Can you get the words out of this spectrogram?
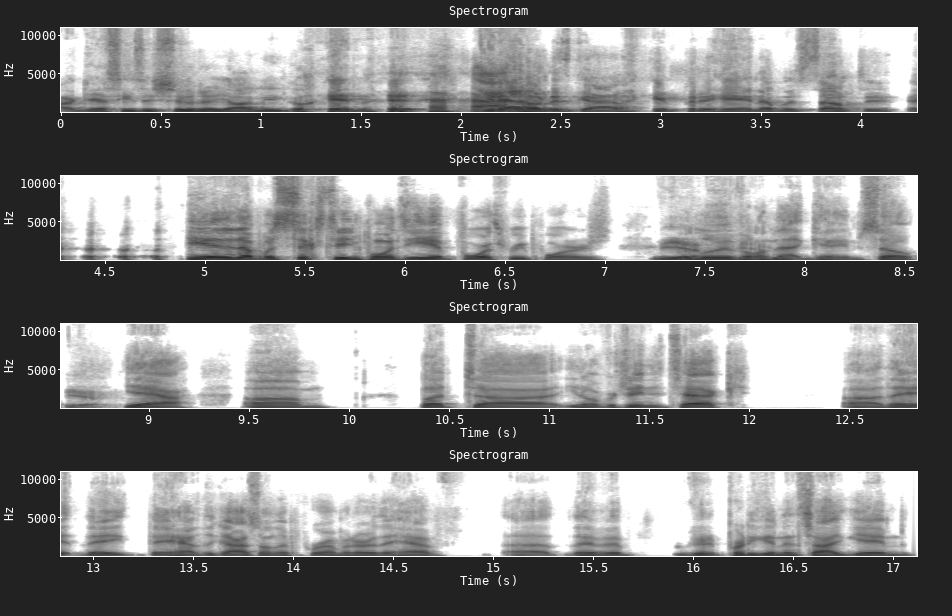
I guess he's a shooter. Y'all need to go ahead and get out on this guy like, and put a hand up or something. he ended up with 16 points. He hit four three pointers yeah, for Louisville yeah. in that game. So yeah, yeah. Um, but uh, you know, Virginia Tech, uh, they they they have the guys on the perimeter. They have uh, they have a pretty good inside game.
